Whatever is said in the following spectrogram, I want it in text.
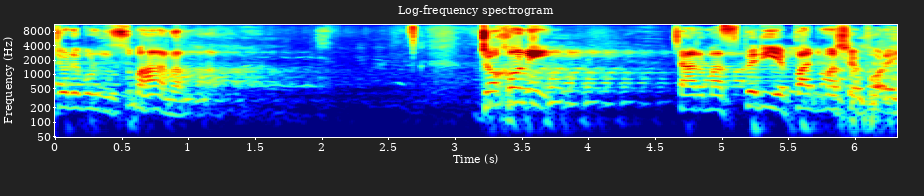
জোরে বলুন, সুবহানাল্লাহ। যখনই চার মাস পেরিয়ে পাঁচ মাসে পরে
